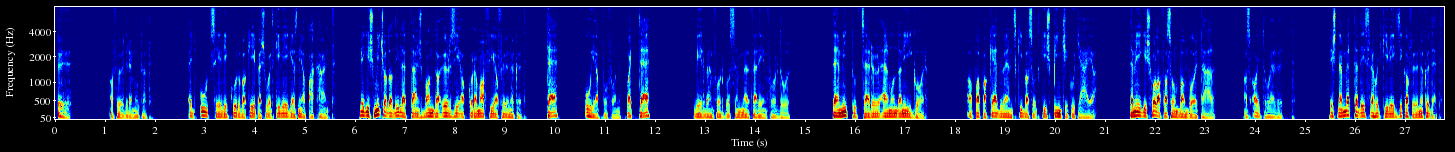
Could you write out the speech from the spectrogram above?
Ő. A földre mutat. Egy útszéli kurva képes volt kivégezni a pakhánt. Mégis micsoda dilettáns banda őrzi akkor a maffia főnököt. Te? Újabb pofon. Vagy te? Vérben forgó szemmel felén fordul. Te mit tudsz erről elmondani, Igor? A papa kedvenc, kibaszott kis pincsi kutyája. Te mégis hol a faszomban voltál? Az ajtó előtt. És nem vetted észre, hogy kivégzik a főnöködet?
